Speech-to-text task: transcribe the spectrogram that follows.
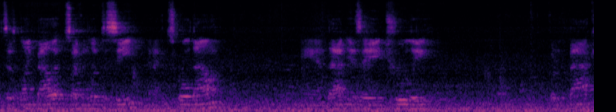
it says blank ballot, so I can look to see, and I can scroll down. And that is a truly, go to the back,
